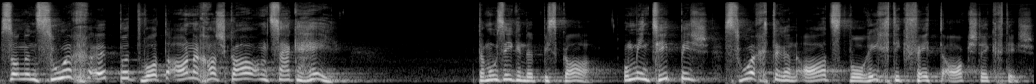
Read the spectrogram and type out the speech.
sondern such jemanden, wo du kannst gehen und sagen, hey, da muss irgendetwas gehen. Und mein Tipp ist, such dir einen Arzt, der richtig fett angesteckt ist.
